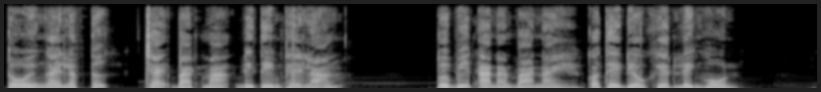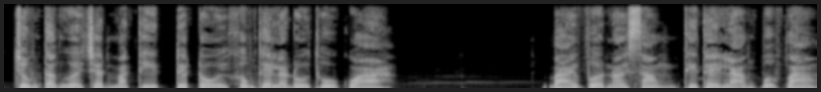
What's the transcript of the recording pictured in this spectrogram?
tôi ngay lập tức chạy bạt mạng đi tìm thầy lãng. Tôi biết ả đàn bà này có thể điều khiển linh hồn. Chúng ta người trần mắt thịt tuyệt đối không thể là đối thủ của ả. Bái vừa nói xong thì thầy lãng bước vào.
